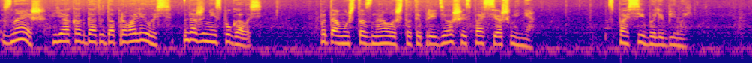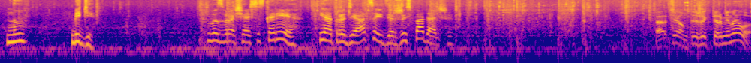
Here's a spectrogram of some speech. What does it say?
Знаешь, я когда туда провалилась, даже не испугалась. Потому что знала, что ты придешь и спасешь меня. Спасибо, любимый. Ну, беги. Возвращайся скорее. И от радиации держись подальше. Артем, ты же к терминалу?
